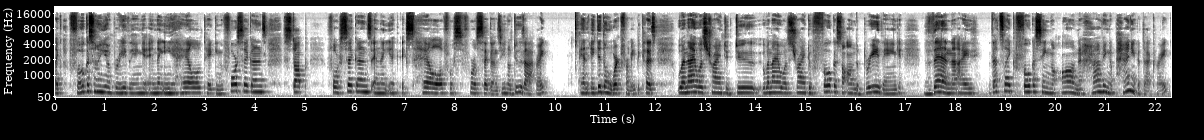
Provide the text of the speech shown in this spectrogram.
like focus on your breathing and then inhale, taking four seconds, stop four seconds, and then exhale for four seconds. You know, do that, right? and it didn't work for me because when i was trying to do when i was trying to focus on the breathing then i that's like focusing on having a panic attack right?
